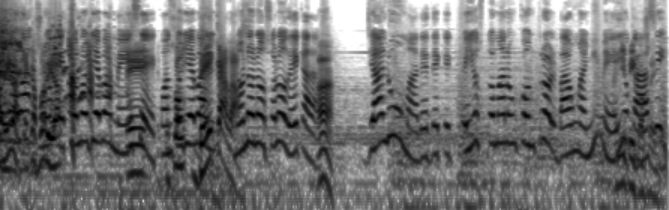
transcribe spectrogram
Ah, mira, Lleva- qué casualidad. No, esto no lleva meses. Eh, ¿Cuánto son lleva? décadas. No, no, no, solo décadas. Ah. Ya Luma, desde que ellos tomaron control, va un año y medio Año y pico, casi. sí.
